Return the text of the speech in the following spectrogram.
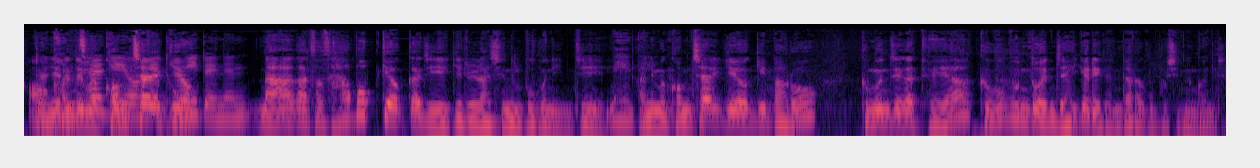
어, 그러니까 예를 들면 검찰 개혁 되는 나아가서 사법 개혁까지 얘기를 하시는 부분인지 네네. 아니면 검찰 개혁이 바로 그 문제가 돼야 그 부분도 이제 해결이 된다라고 보시는 건지.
